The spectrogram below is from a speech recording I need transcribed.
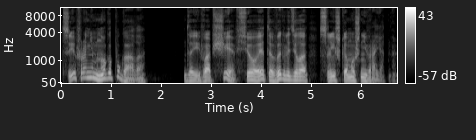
цифра немного пугала. Да и вообще все это выглядело слишком уж невероятно.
